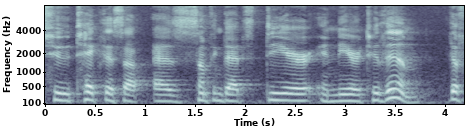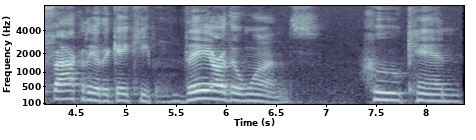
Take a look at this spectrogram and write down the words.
to take this up as something that's dear and near to them. The faculty are the gatekeeper. They are the ones who can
